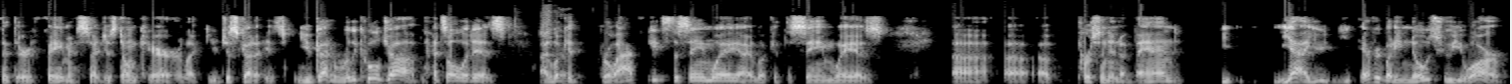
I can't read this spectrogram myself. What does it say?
that they're famous. I just don't care. Like you just got to, it's you've got a really cool job. That's all it is. I look at pro athletes the same way. I look at the same way as uh, a, a person in a band. Yeah, you, everybody knows who you are,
